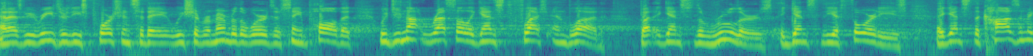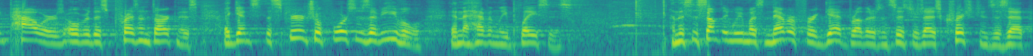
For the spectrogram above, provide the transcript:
And as we read through these portions today, we should remember the words of St. Paul that we do not wrestle against flesh and blood, but against the rulers, against the authorities, against the cosmic powers over this present darkness, against the spiritual forces of evil in the heavenly places. And this is something we must never forget, brothers and sisters, as Christians, is that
